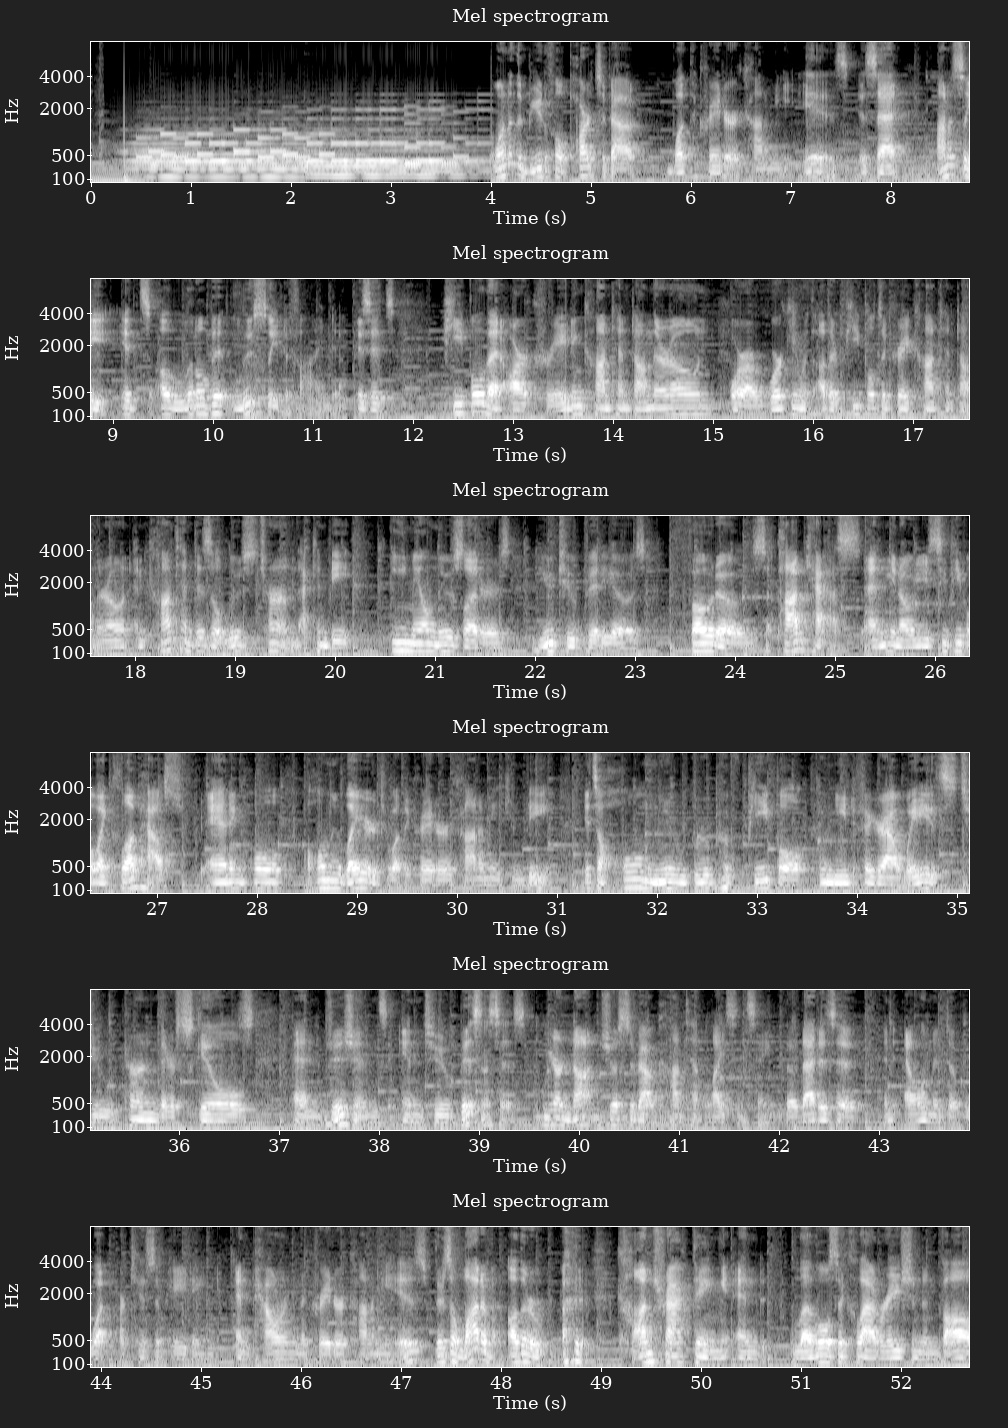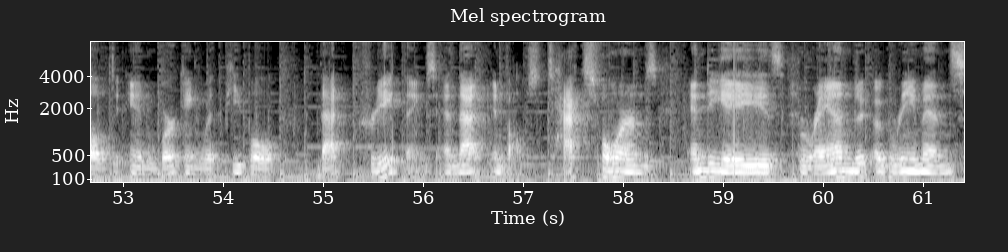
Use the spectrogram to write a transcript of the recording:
One of the beautiful parts about what the creator economy is is that honestly it's a little bit loosely defined. Is it's people that are creating content on their own or are working with other people to create content on their own. And content is a loose term that can be email newsletters, YouTube videos, photos, podcasts, and you know, you see people like Clubhouse adding whole a whole new layer to what the creator economy can be. It's a whole new group of people who need to figure out ways to turn their skills and visions into businesses. We are not just about content licensing, though that is a, an element of what participating and powering the creator economy is. There's a lot of other contracting and levels of collaboration involved in working with people that create things, and that involves tax forms, NDAs, brand agreements,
